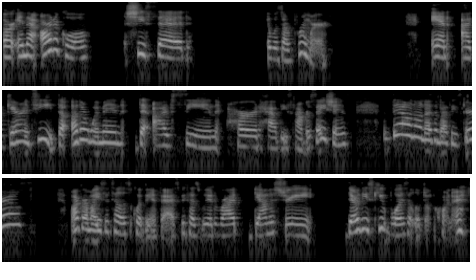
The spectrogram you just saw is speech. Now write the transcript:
or in that article, she said it was a rumor. And I guarantee the other women that I've seen, heard have these conversations, they don't know nothing about these girls. My grandma used to tell us to quit being fast because we would ride down the street. There were these cute boys that lived on the corner.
